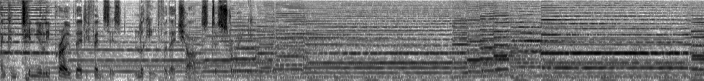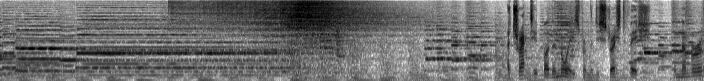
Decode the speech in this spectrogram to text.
and continually probe their defences, looking for their chance to strike. Attracted by the noise from the distressed fish, the number of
